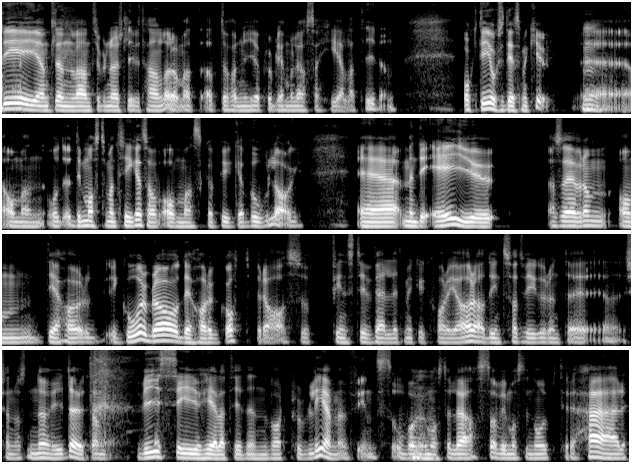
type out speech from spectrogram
det är egentligen vad entreprenörslivet handlar om, att, att du har nya problem att lösa hela tiden. Och det är också det som är kul. Mm. Eh, om man, och det måste man triggas av om man ska bygga bolag. Eh, men det är ju Alltså även om, om det har, går bra och det har gått bra så finns det väldigt mycket kvar att göra. Det är inte så att vi går runt och eh, känner oss nöjda utan vi ser ju hela tiden vart problemen finns och vad mm. vi måste lösa. Och vi måste nå upp till det här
